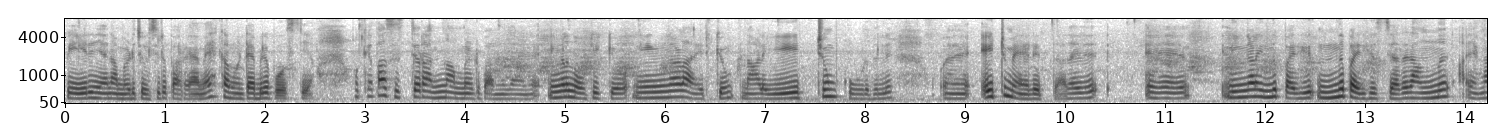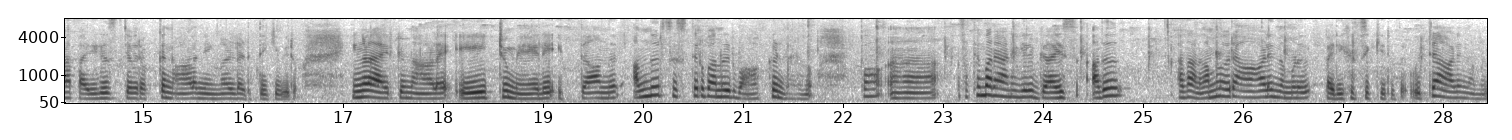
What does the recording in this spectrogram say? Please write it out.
പേര് ഞാൻ അമ്മയോട് ചോദിച്ചിട്ട് പറയാമേ. കമ്മ്യൂണിറ്റി ടാബിൽ പോസ്റ്റ് ചെയ്യാം. ഓക്കെ അപ്പോൾ ആ സിസ്റ്റർ അന്ന് അമ്മയോട് പറഞ്ഞതാണ് നിങ്ങൾ നോക്കിക്കോ നിങ്ങളായിരിക്കും നാളെ ഏറ്റവും കൂടുതൽ ഏറ്റവും മേലെത്തുക. അതായത് നിങ്ങൾ ഇന്ന് പരി ഇന്ന് പരിഹസിച്ച അതായത് അന്ന് ഞങ്ങളെ പരിഹസിച്ചവരൊക്കെ നാളെ നിങ്ങളുടെ അടുത്തേക്ക് വരും. നിങ്ങളായിരിക്കും നാളെ ഏറ്റവും മേലെ എത്തുക എന്ന് അന്നൊരു സിസ്റ്റർ പറഞ്ഞൊരു വാക്കുണ്ടായിരുന്നു. അപ്പോൾ സത്യം പറയുകയാണെങ്കിൽ ഗൈസ് അത് അതാണ്. നമ്മൾ ഒരാളെയും നമ്മൾ പരിഹസിക്കരുത്. ഒരാളെയും നമ്മൾ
